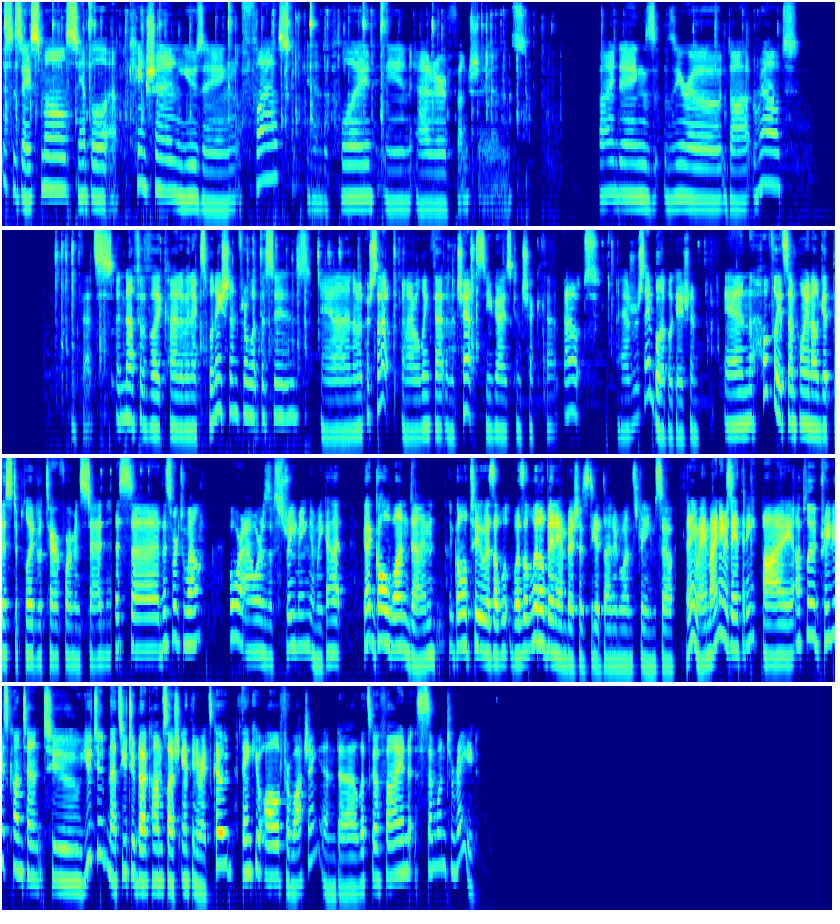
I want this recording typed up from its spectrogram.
This is a small sample application using Flask and deployed in Azure Functions. Bindings 0 dot route. I think that's enough of like kind of an explanation for what this is. And I'm gonna push that up and I will link that in the chat so you guys can check that out. Azure sample application. And hopefully at some point I'll get this deployed with Terraform instead. This uh, this worked well four hours of streaming and we got got goal one done. Goal two is a, was a little bit ambitious to get done in one stream. So anyway, my name is Anthony. I upload previous content to YouTube, and that's youtube.com slash Anthony Writes Code. Thank you all for watching, and uh, let's go find someone to raid.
